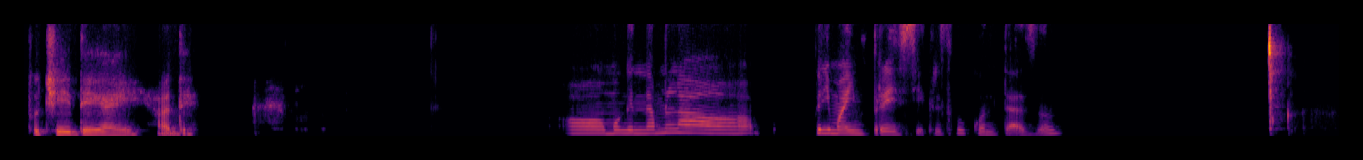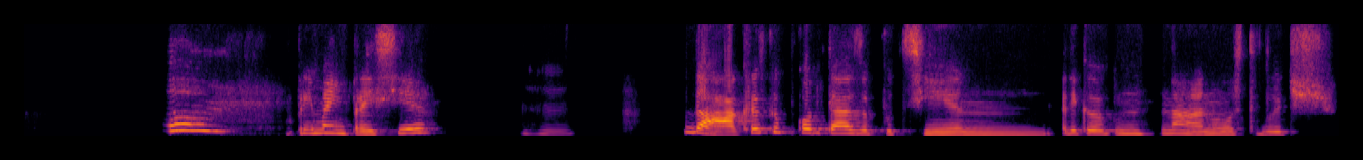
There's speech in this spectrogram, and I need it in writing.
tu ce idee ai, Ade? Uh, mă gândeam la prima impresie. Crezi că contează? Prima impresie? Mm-hmm. Da, cred că contează puțin. Adică, na, nu o să te duci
